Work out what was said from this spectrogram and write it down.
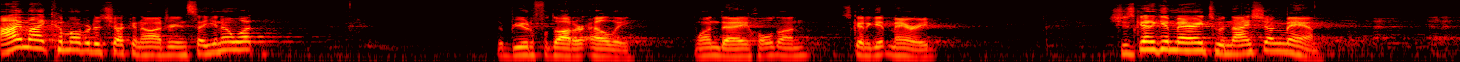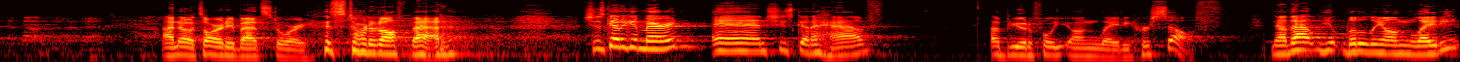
I might come over to Chuck and Audrey and say, you know what? Their beautiful daughter, Ellie, one day, hold on, is going to get married. She's going to get married to a nice young man. I know it's already a bad story. It started off bad. She's going to get married and she's going to have a beautiful young lady herself. Now, that little young lady,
